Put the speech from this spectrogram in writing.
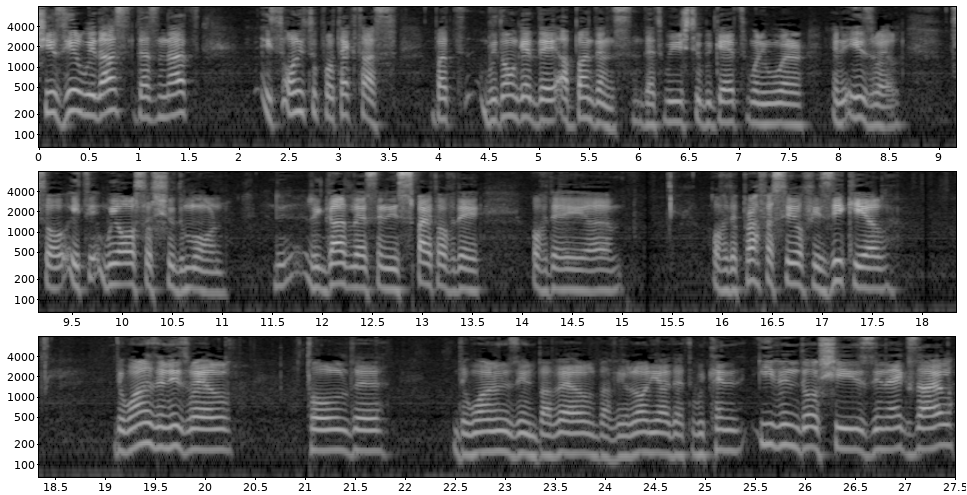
she's here with us. Does not. It's only to protect us, but we don't get the abundance that we used to get when we were in Israel. So it we also should mourn, regardless and in spite of the of the uh, of the prophecy of Ezekiel the ones in Israel told uh, the ones in Bavel, Babylonia, that we can, even though she is in exile,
